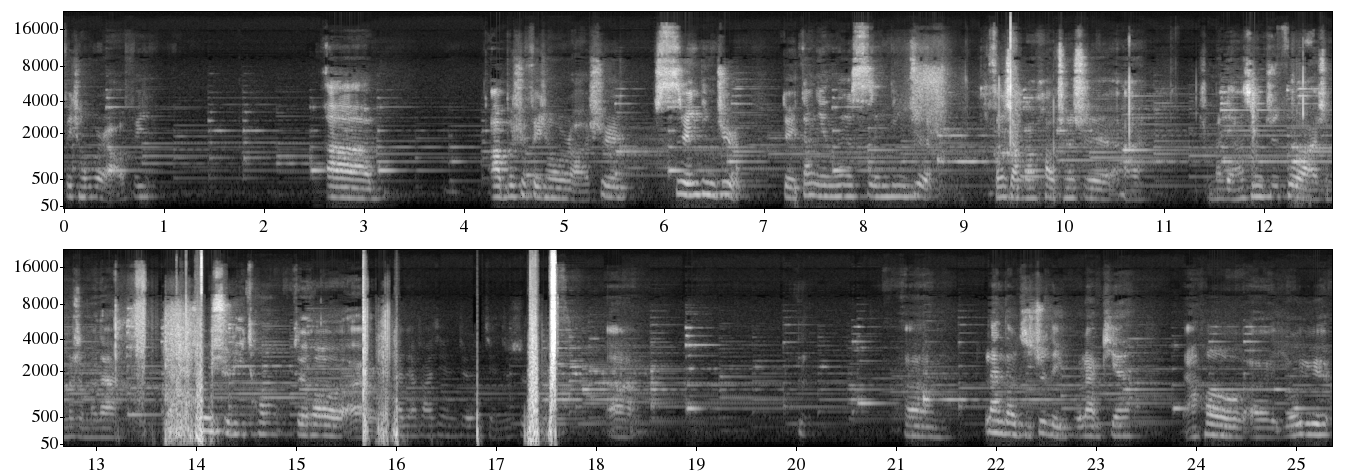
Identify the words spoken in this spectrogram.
非诚勿扰》非，呃，啊，不是《非诚勿扰》，是《私人定制》。对，当年的《私人定制》，冯小刚号称是啊，什么良心之作啊，什么什么的，就是一通，最后呃，大家发现这简直是，啊，嗯，烂到极致的一部烂片。然后，呃，由于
